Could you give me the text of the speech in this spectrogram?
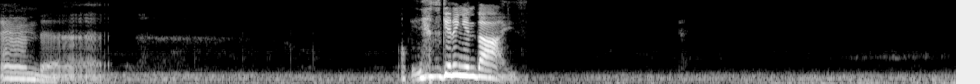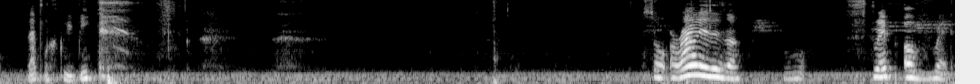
and uh, okay, it's getting in the eyes. That looks creepy. so around it is a strip of red.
